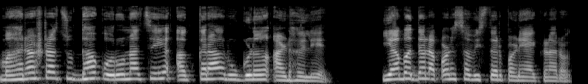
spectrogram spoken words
महाराष्ट्रात सुद्धा कोरोनाचे अकरा रुग्ण आढळले आहेत याबद्दल आपण सविस्तरपणे ऐकणार आहोत.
